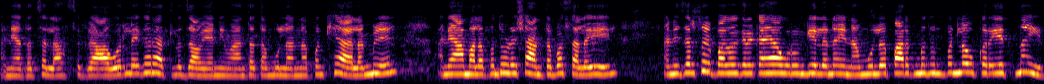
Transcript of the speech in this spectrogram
आणि आता चला सगळं आवरलं आहे घरातलं जाऊया निवांत. आता मुलांना पण खेळायला मिळेल आणि आम्हाला पण थोडं शांत बसायला येईल. आणि जर स्वयंपाक वगैरे काही आवरून गेलं नाही ना मुलं पार्कमधून पण लवकर येत नाहीत.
